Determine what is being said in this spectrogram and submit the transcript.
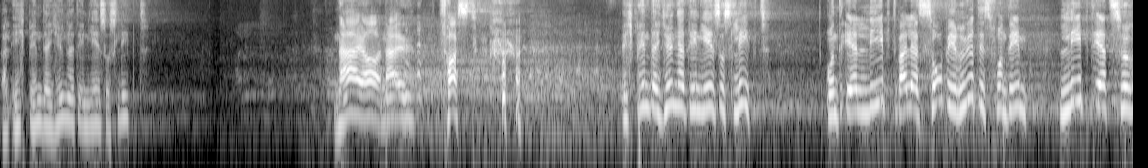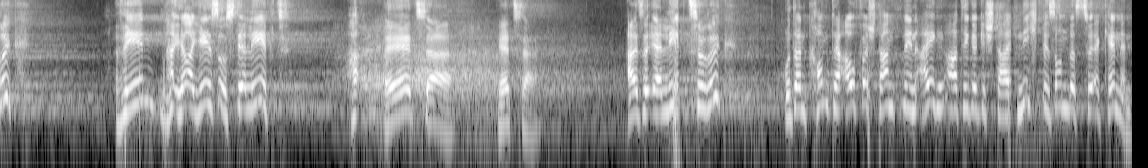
Weil ich bin der Jünger, den Jesus liebt. Naja, nein, fast. Ich bin der Jünger, den Jesus liebt. Und er liebt, weil er so berührt ist von dem, liebt er zurück. Wen? Naja, Jesus, der lebt. Jetzt, jetzt. Also er lebt zurück und dann kommt der Auferstandene in eigenartiger Gestalt, nicht besonders zu erkennen.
